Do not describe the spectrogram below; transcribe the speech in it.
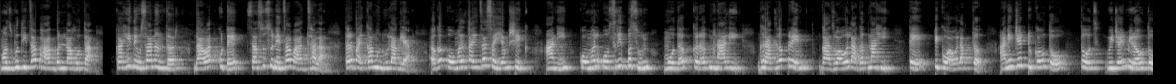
मजबूतीचा भाग बनला होता. काही दिवसानंतर गावात कुठे सासूसुनेचा वाद झाला तर बायका म्हणू लागल्या अगं कोमलताईचा संयम शिक आणि कोमल ओसरीत बसून मोदक करत म्हणाली घरातलं प्रेम गाजवावं लागत नाही ते टिकवावं लागतं आणि जे टिकवतो तोच विजय मिळवतो.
